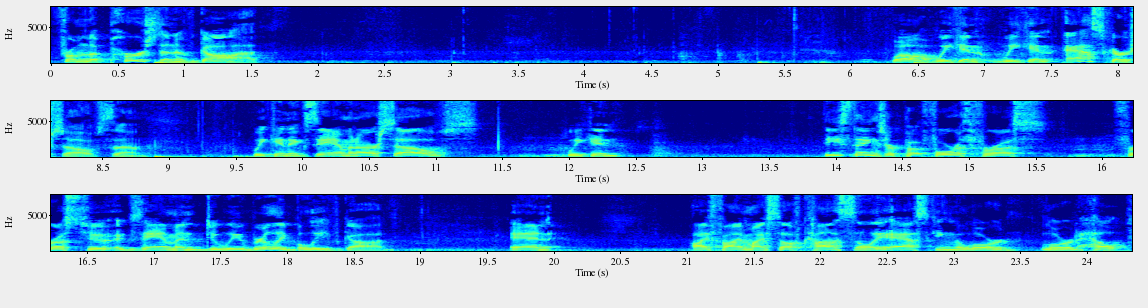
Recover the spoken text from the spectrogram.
from the person of God. Well, we can we can ask ourselves then. We can examine ourselves. We can these things are put forth for us for us to examine do we really believe God? And I find myself constantly asking the Lord, Lord, help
